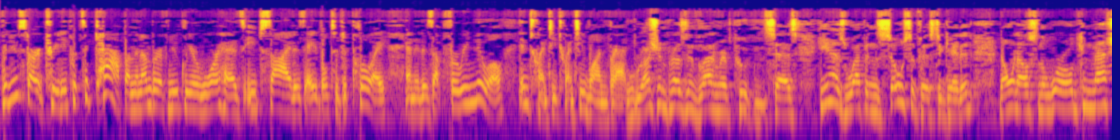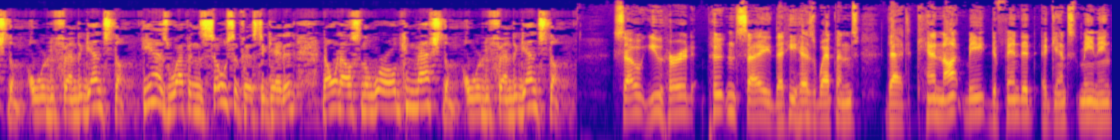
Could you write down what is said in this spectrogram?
The New START treaty puts a cap on the number of nuclear warheads each side is able to deploy, and it is up for renewal in 2021, Brad. Russian President Vladimir Putin says he has weapons so sophisticated no one else in the world can match them or defend against them. He has weapons so sophisticated no one else in the world can match them or defend against them. So you heard Putin say that he has weapons that cannot be defended against, meaning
